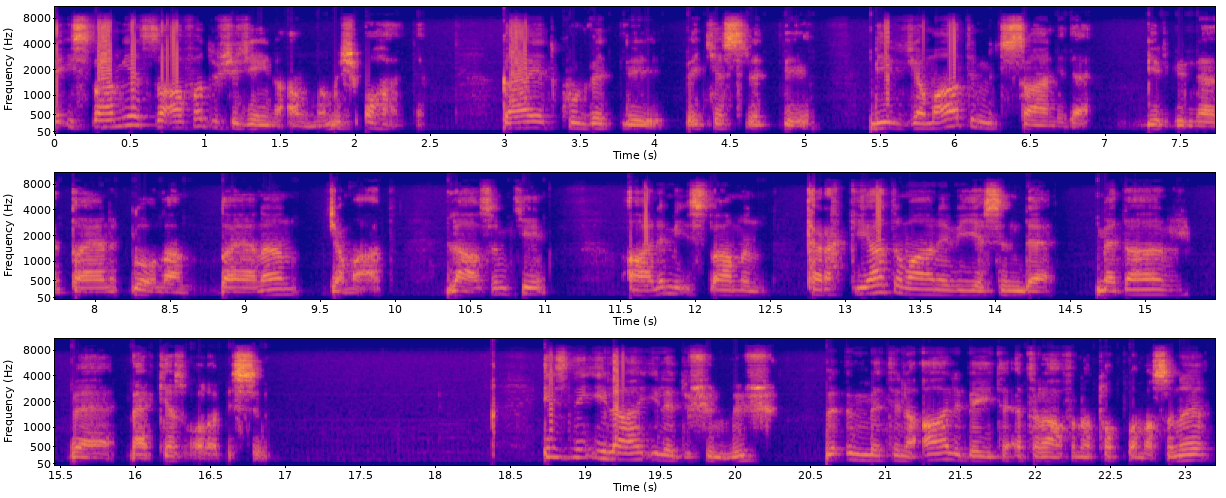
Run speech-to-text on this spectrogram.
ve İslamiyet zaafa düşeceğini anlamış o halde gayet kuvvetli ve kesretli bir cemaat-i mütesanide birbirine dayanıklı olan, dayanan cemaat lazım ki alemi İslam'ın terakkiyat-ı maneviyesinde medar ve merkez olabilsin. İzni ilahi ile düşünmüş ve ümmetini Ali Beyt'i etrafına toplamasını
